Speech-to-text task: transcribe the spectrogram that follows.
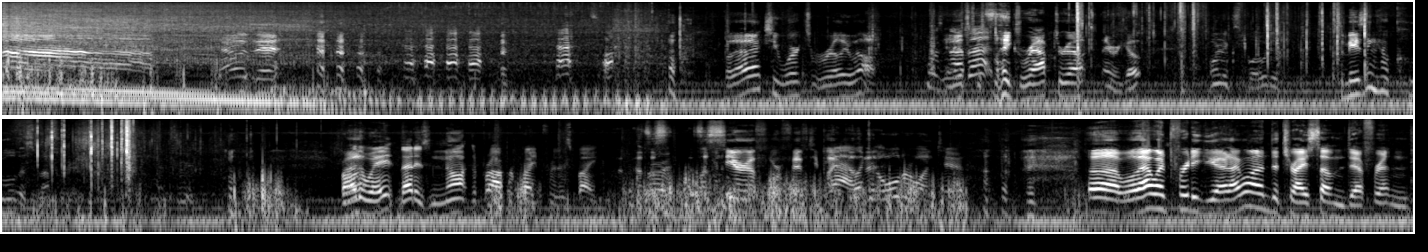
Ah, that was it. well, that actually worked really well. Wasn't And that it's bad. just like wrapped around. There we go. One exploded. It's amazing how cool this muffler is. By the way, that is not the proper pipe for this bike. That's a, that's a CRF 450 pipe, yeah, like it? an older one too. Uh, well, that went pretty good. I wanted to try something different, and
